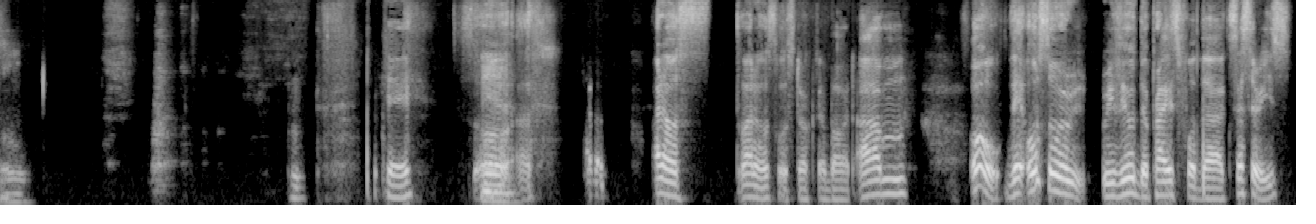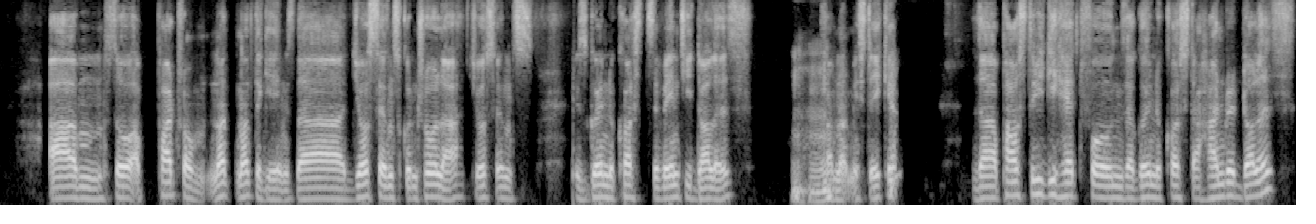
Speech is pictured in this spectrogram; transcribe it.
well. Okay, so. Yeah. Uh, what else? What else was talked about? Um, Oh, they also revealed the price for the accessories. Um, so apart from not not the games, the DualSense controller, DualSense is going to cost seventy dollars, Mhm. if I'm not mistaken. The Pulse 3D headphones are going to cost hundred dollars.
